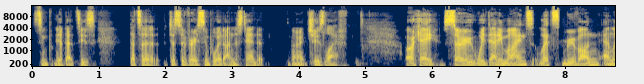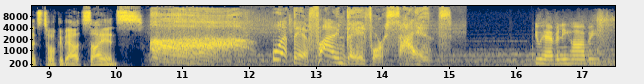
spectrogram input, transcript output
Simple. Yeah, that's his, that's a, just a very simple way to understand it. All right. Choose life. Okay. So with that in mind, let's move on and let's talk about science. Ah, what a fine day for science. You have any hobbies?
